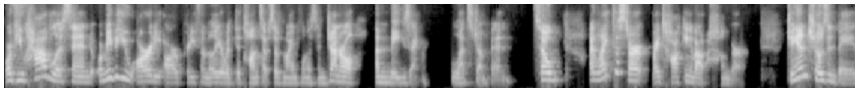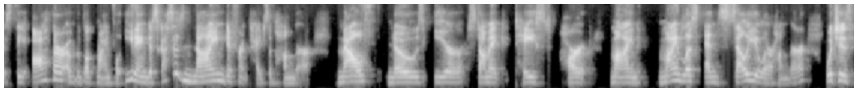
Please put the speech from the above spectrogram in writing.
Or if you have listened, or maybe you already are pretty familiar with the concepts of mindfulness in general, amazing. Let's jump in. So I'd like to start by talking about hunger. Jan Chozen Bays, the author of the book Mindful Eating, discusses nine different types of hunger mouth, nose, ear, stomach, taste, heart, mind, mindless, and cellular hunger, which is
